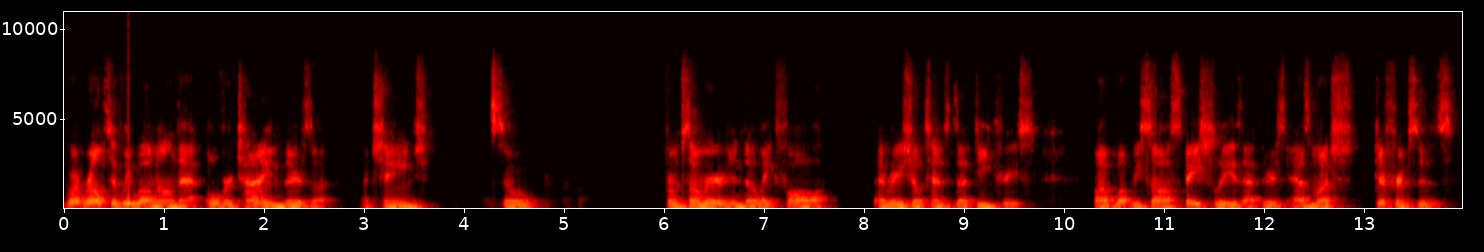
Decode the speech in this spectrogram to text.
relatively well known that over time there's a, a change. So from summer into late fall, that ratio tends to decrease. But what we saw spatially is that there's as much differences,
